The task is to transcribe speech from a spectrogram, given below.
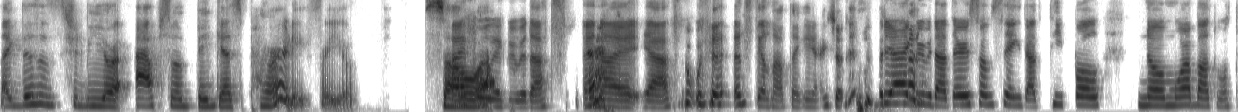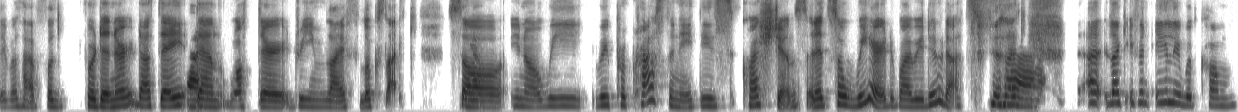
Like this is should be your absolute biggest priority for you. So i fully uh, agree with that. And i yeah and still not taking action but yeah i agree with that. There is something that people know more about what they will have for for dinner that day yeah. than what their dream life looks like. So yeah. you know we we procrastinate these questions and it's so weird why we do that. Like, yeah. uh, like if an alien would come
